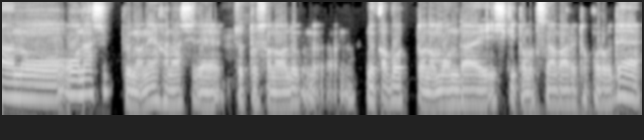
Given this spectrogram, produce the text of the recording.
あの、オーナーシップのね、話で、ちょっとその、ぬぬかボットの問題意識ともつながるところで、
